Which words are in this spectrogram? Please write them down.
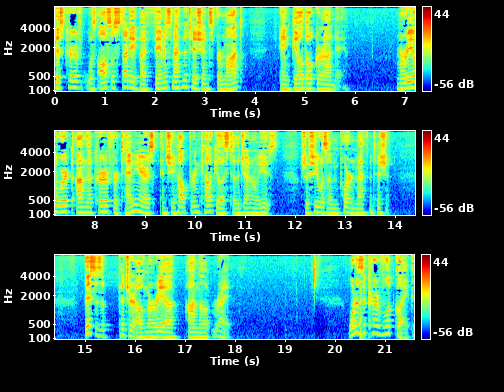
This curve was also studied by famous mathematicians Fermat and Guido Grandi. Maria worked on the curve for 10 years and she helped bring calculus to the general use so she was an important mathematician. This is a picture of Maria on the right. What does the curve look like?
